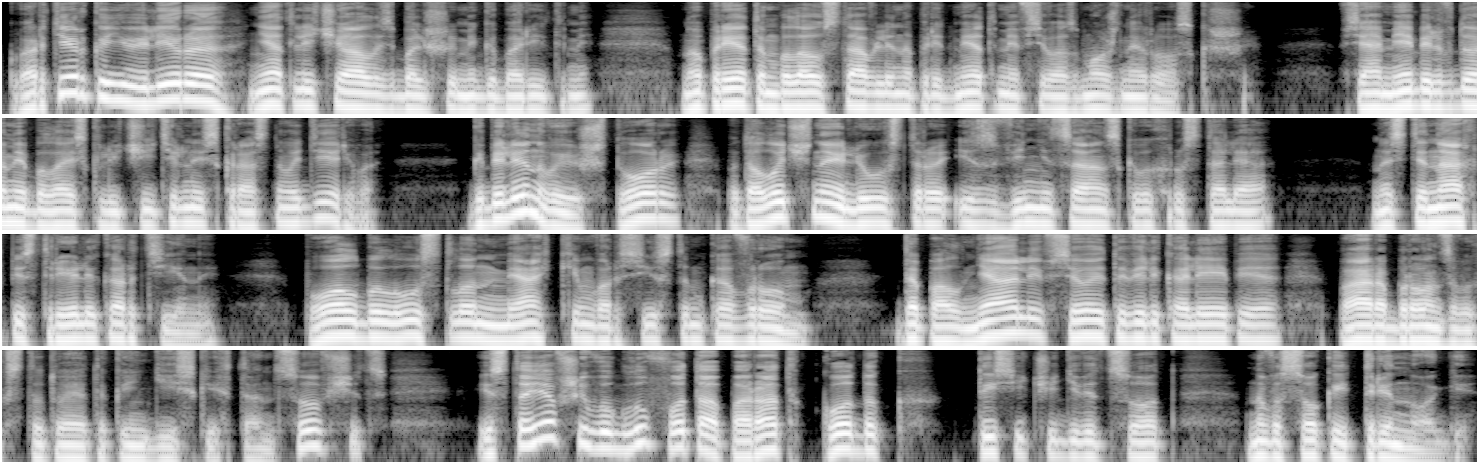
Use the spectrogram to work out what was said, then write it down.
Квартирка ювелира не отличалась большими габаритами, но при этом была уставлена предметами всевозможной роскоши. Вся мебель в доме была исключительно из красного дерева. Гобеленовые шторы, потолочная люстра из венецианского хрусталя. На стенах пестрели картины. Пол был устлан мягким ворсистым ковром. Дополняли все это великолепие пара бронзовых статуэток индийских танцовщиц и стоявший в углу фотоаппарат «Кодек 1900» на высокой треноге.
